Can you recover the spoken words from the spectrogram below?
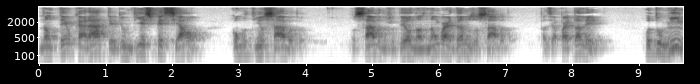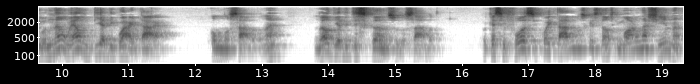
Não tem o caráter de um dia especial como tinha o sábado. O sábado judeu, nós não guardamos o sábado, fazia parte da lei. O domingo não é um dia de guardar, como no sábado, né? Não é o dia de descanso do sábado. Porque se fosse, coitado dos cristãos que moram na China,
